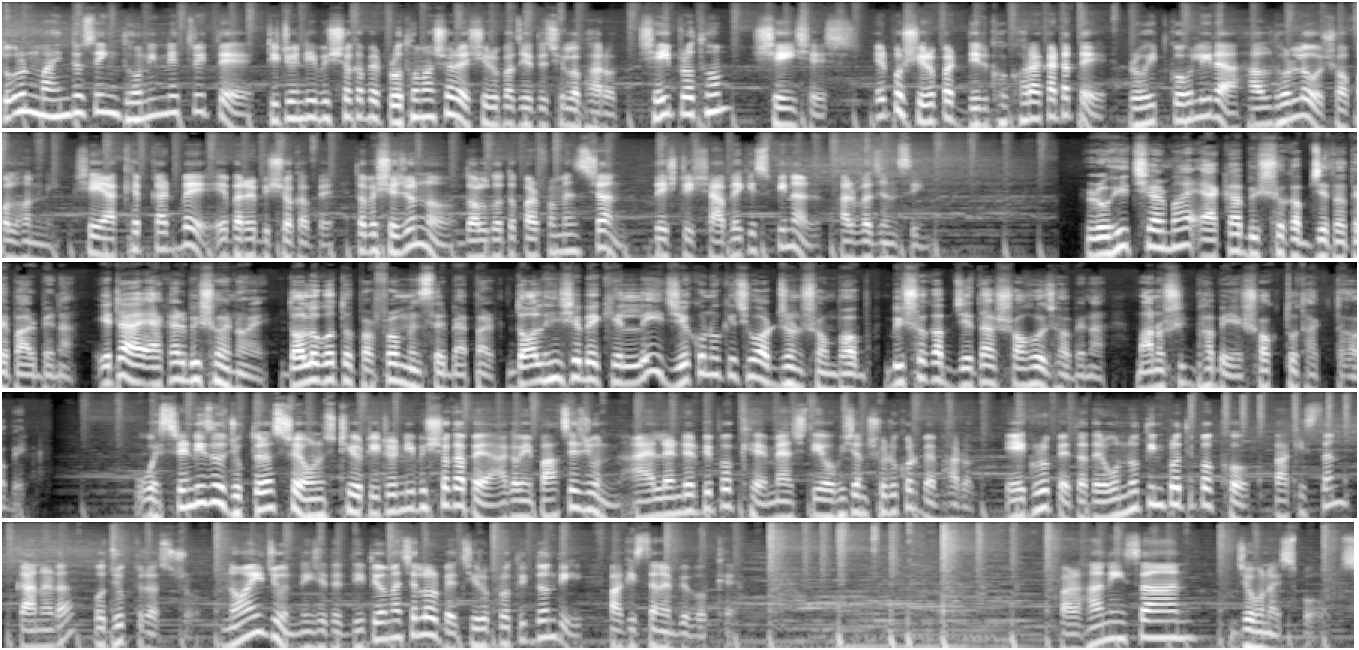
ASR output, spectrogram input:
তরুণ মহেন্দ্র সিং ধোনির নেতৃত্বে টি টোয়েন্টি বিশ্বকাপের প্রথম আসরে শিরোপা জিতেছিল ভারত। সেই প্রথম, সেই শেষ। এরপর শিরোপার দীর্ঘ খরা কাটাতে রোহিত কোহলিরা হাল ধরলেও সফল হননি। সেই আক্ষেপ কাটবে এবারের বিশ্বকাপে। তবে সেজন্য দলগত পারফরমেন্স চান দেশটির সাবেক স্পিনার হরভজন সিং। রোহিত শর্মা একা বিশ্বকাপ জেতাতে পারবে না। এটা একার বিষয় নয়, দলগত পারফরমেন্সের ব্যাপার। দল হিসেবে খেললেই যে কোনো কিছু অর্জন সম্ভব। বিশ্বকাপ জেতা সহজ হবে না। মানসিকভাবে শক্ত থাকতে হবে। ওয়েস্ট ইন্ডিজ ও যুক্তরাষ্ট্রে অনুষ্ঠিত টি টোয়েন্টি বিশ্বকাপে আগামী পাঁচই জুন আয়ারল্যান্ডের বিপক্ষে ম্যাচ দিয়ে অভিযান শুরু করবে ভারত। এ গ্রুপে তাদের অন্য তিন প্রতিপক্ষ পাকিস্তান, কানাডা ও যুক্তরাষ্ট্র। নয় জুন নিজেদের দ্বিতীয় ম্যাচে লড়বে চির প্রতিদ্বন্দ্বী পাকিস্তানের বিপক্ষে। ফারহান ইসান, যমুনা স্পোর্টস।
